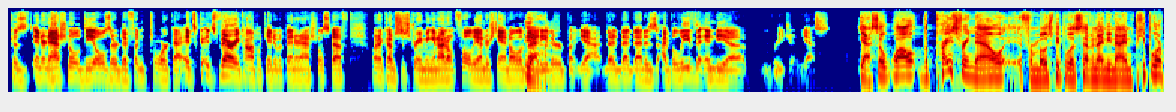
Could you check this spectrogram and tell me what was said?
because international deals are different to work at. It's it's very complicated with the international stuff when it comes to streaming, and I don't fully understand all of that Yeah. either. But yeah, that that that is, I believe, the India region. Yes. Yeah, so while the price right now eh, for most people is seven ninety nine, people are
